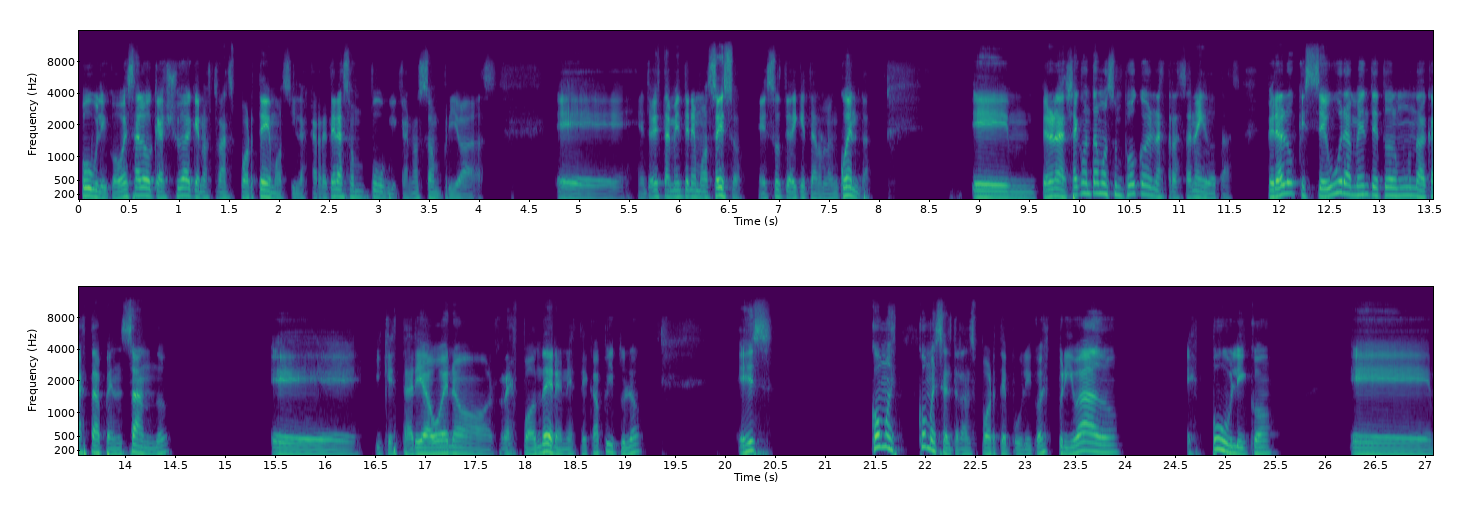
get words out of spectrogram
público, o es algo que ayuda a que nos transportemos y las carreteras son públicas, no son privadas. Eh, entonces también tenemos eso, eso hay que tenerlo en cuenta. Eh, pero nada, ya contamos un poco de nuestras anécdotas, pero algo que seguramente todo el mundo acá está pensando eh, y que estaría bueno responder en este capítulo, es ¿cómo, es cómo es el transporte público? ¿Es privado? ¿Es público? Eh,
